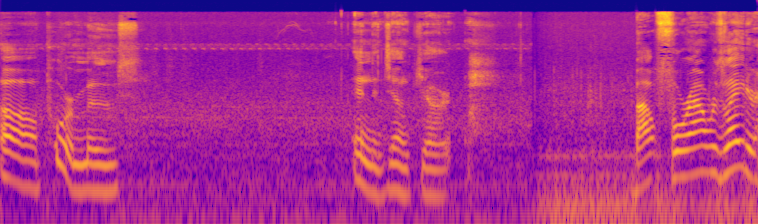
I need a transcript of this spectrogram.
Oh, poor moose. In the junkyard. About four hours later,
